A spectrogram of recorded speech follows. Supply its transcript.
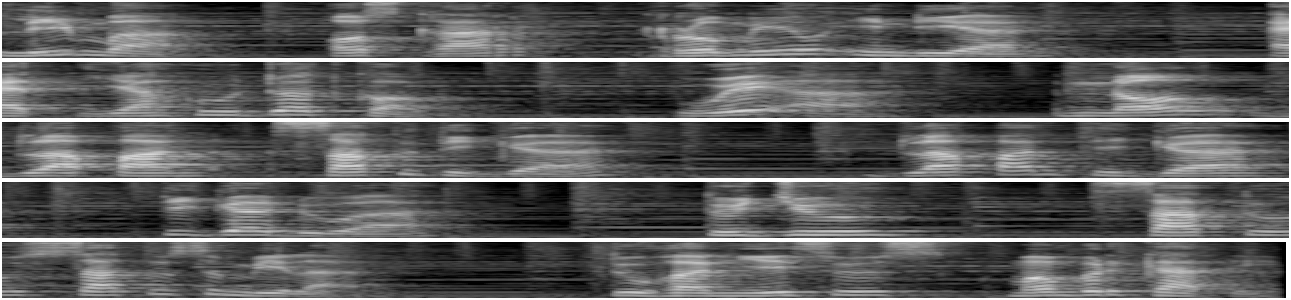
5 Oscar Romeo Indian at yahoo.com WA 0813 8332 7119 Tuhan Yesus memberkati.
